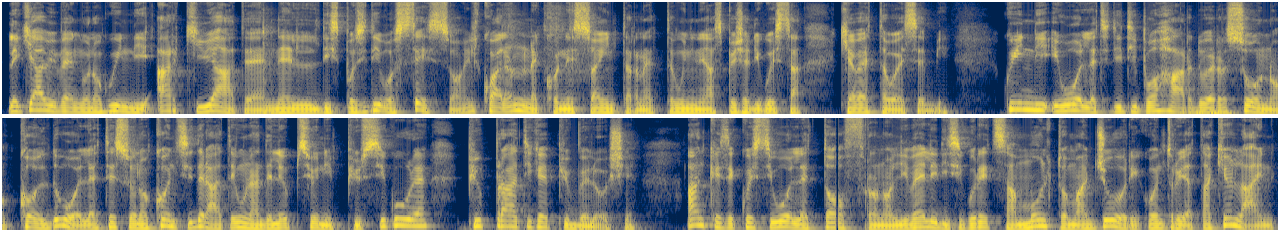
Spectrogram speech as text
Le chiavi vengono quindi archiviate nel dispositivo stesso, il quale non è connesso a internet, quindi nella specie di questa chiavetta USB. Quindi i wallet di tipo hardware sono cold wallet e sono considerate una delle opzioni più sicure, più pratiche e più veloci. Anche se questi wallet offrono livelli di sicurezza molto maggiori contro gli attacchi online,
